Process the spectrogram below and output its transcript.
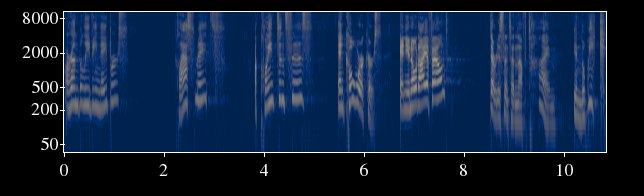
our unbelieving neighbors, classmates, acquaintances, and coworkers. And you know what I have found? There isn't enough time in the week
